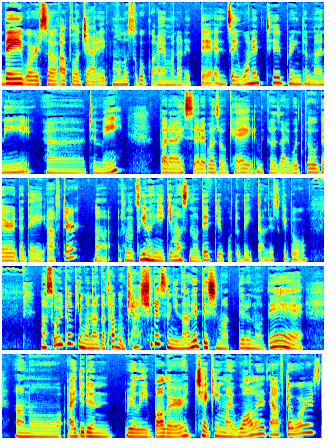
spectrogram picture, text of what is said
they were so apologetic ものすごく謝られて they wanted to bring the money、uh, to me but I said it was okay because I would go there the day after. まあその次の日に行きますのでっていうことで言ったんですけど。まあそういう時もなんか多分キャッシュレスに慣れてしまってるのであの I didn't really bother checking my wallet afterwards.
